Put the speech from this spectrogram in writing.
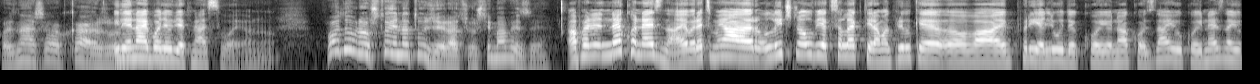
Pa znaš, ako kažu... Ili je najbolje uvijek na svoj, ono? Pa dobro, što je na tuđe račun, što ima veze? A pa neko ne zna. Evo, recimo, ja lično uvijek selektiram otprilike ovaj, prije ljude koji onako znaju, koji ne znaju.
